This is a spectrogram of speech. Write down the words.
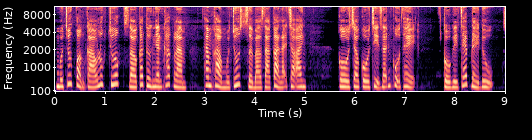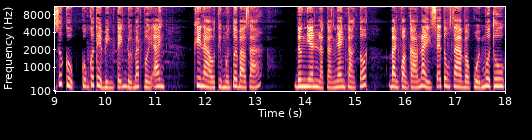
một chút quảng cáo lúc trước do các thương nhân khác làm, tham khảo một chút rồi báo giá cả lại cho anh. Cô cho cô chỉ dẫn cụ thể. Cô ghi chép đầy đủ, suốt cục cũng có thể bình tĩnh đối mặt với anh. Khi nào thì muốn tôi báo giá? Đương nhiên là càng nhanh càng tốt. Bản quảng cáo này sẽ tung ra vào cuối mùa thu.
